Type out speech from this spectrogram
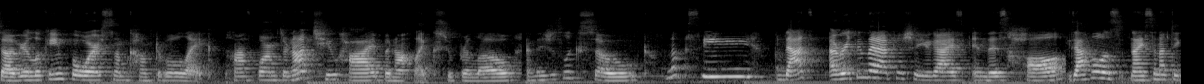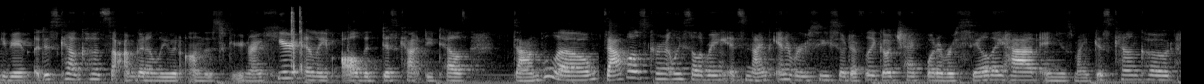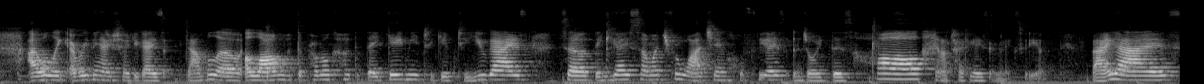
so if you're looking for some comfortable like platforms, they're not too high, but not like super low. And they just look so classy. That's everything that I have to show you guys in this haul. Zaful was nice enough to give you guys a discount code, so I'm gonna leave it on the screen right here and leave all the discount details down below. Zaful is currently celebrating its 9th anniversary, so definitely go check whatever sale they have and use my discount code. I will link everything I showed you guys down below, along with the promo code that they gave me to give to you guys. So thank you guys so much for watching. Hopefully you guys enjoyed this haul, and I'll talk to you guys in the next video. Bye guys!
